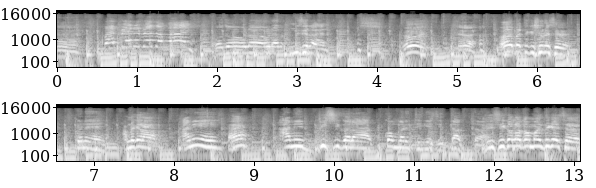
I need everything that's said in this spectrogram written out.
হ্যাঁ ভাই পেরে বেজা ভাই। ওটা ওটা ওটা নিচে রাখেন। ওই হ্যাঁ। ওই বেতে কি শুনেছে? কোনে আপনি কেনা আমি? হ্যাঁ? আমি বিসি গলা কোম্পানি থেকে এসেছি ডাক্তার। বিসি কলা কোম্পানি থেকে গেছেন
